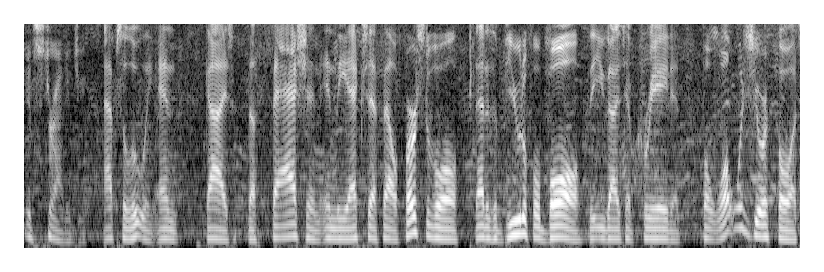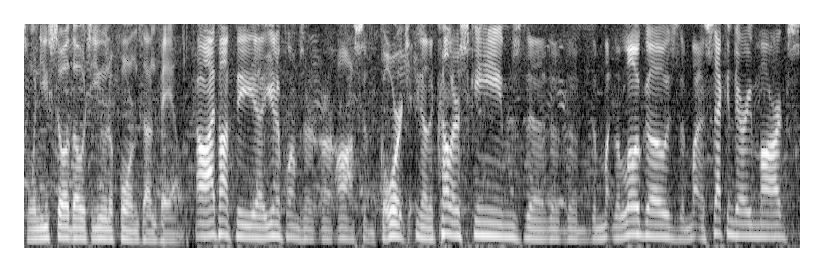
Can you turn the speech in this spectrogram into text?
it's strategy. Absolutely. And guys, the fashion in the XFL. First of all, that is a beautiful ball that you guys have created. But what was your thoughts when you saw those uniforms unveiled? Oh, I thought the uh, uniforms are, are awesome. Gorgeous. You know, the color schemes, the the, the, the, the logos, the secondary marks,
